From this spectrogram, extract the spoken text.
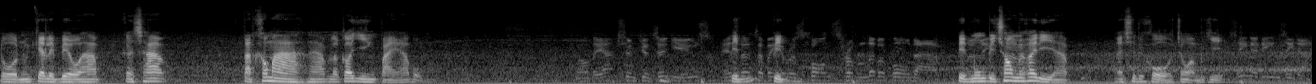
โดนแกเรเบลครับ กระชากตัดเข้ามานะครับ แล้วก็ยิงไปครับผม Well, the action continues. Is Pin- there to be pin. a response from Liverpool now? ปิดมุมปิดช่องไม่ค่อยดีครับแอชลีย์โคจังหวะเมื่อกี้ Zinedine Zidane.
